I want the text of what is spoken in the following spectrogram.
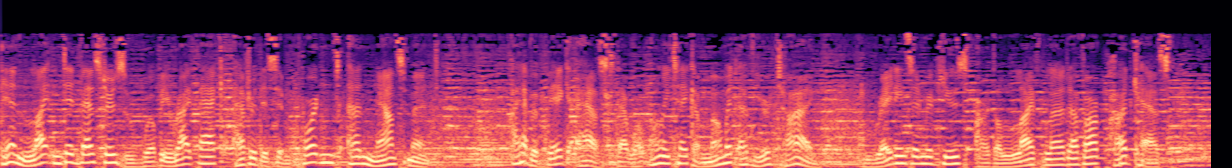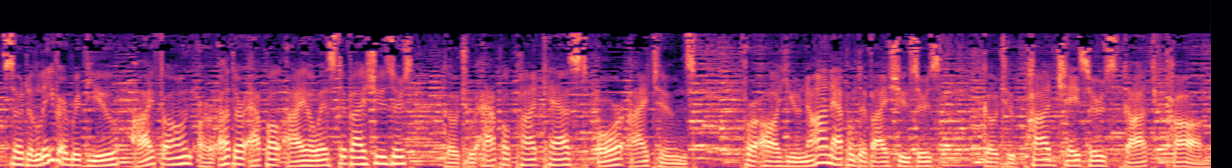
Enlightened investors we'll be right back after this important announcement. I have a big ask that will only take a moment of your time. Ratings and reviews are the lifeblood of our podcast. So to leave a review, iPhone or other Apple iOS device users, go to Apple Podcasts or iTunes. For all you non-Apple device users, go to podchasers.com.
